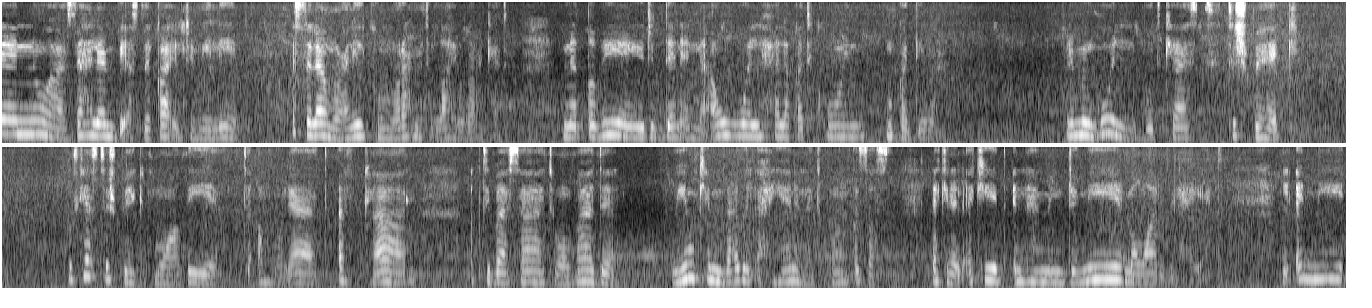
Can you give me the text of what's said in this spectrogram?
أهلا وسهلا بأصدقائي الجميلين. السلام عليكم ورحمة الله وبركاته. من الطبيعي جدا أن أول حلقة تكون مقدمة. فلما نقول بودكاست تشبهك بودكاست تشبهك بمواضيع تأملات أفكار اقتباسات ومبادئ ويمكن بعض الأحيان أنها تكون قصص لكن الأكيد أنها من جميع موارد الحياة. لأني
